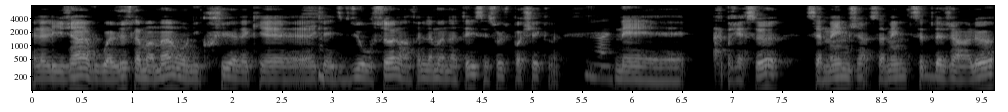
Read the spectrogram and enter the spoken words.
Et là, les gens voient juste le moment où on est couché avec, euh, avec l'individu au sol en train de la monoter, c'est sûr que c'est pas chic, là. Ouais. Mais après ça, ce même, gens, ce même type de gens-là,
